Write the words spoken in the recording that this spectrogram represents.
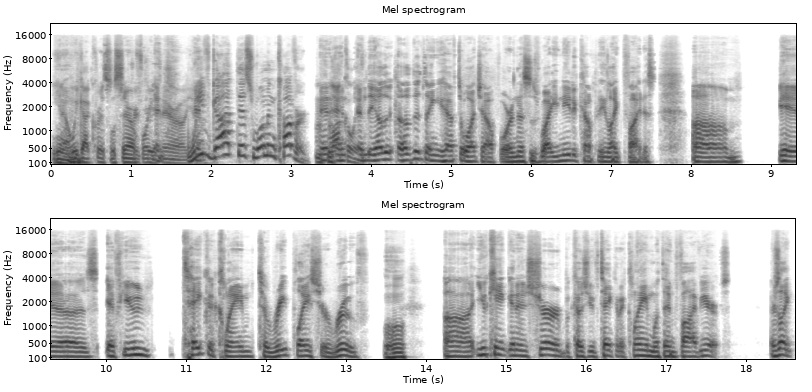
you know, we got Chris Lucero for you. Lucero, yeah. We've got this woman covered. And, and, luckily, and the other other thing you have to watch out for, and this is why you need a company like Fidus, um, is if you take a claim to replace your roof, Mhm. uh, you can't get insured because you've taken a claim within five years. There's like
